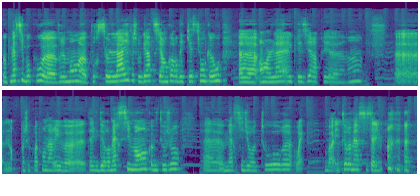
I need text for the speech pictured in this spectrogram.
Donc, merci beaucoup euh, vraiment pour ce live. Je regarde s'il y a encore des questions au cas où en live, avec plaisir. Après, hein. non, je crois qu'on arrive. tu as eu des remerciements, comme toujours. merci du retour. Ouais, bah, il te remercie, Salim.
